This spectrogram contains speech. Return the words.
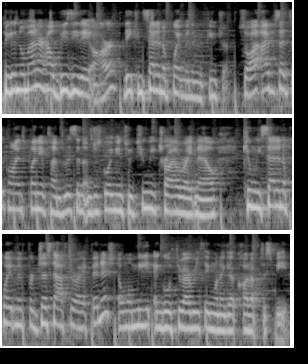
Because no matter how busy they are, they can set an appointment in the future. So I, have said to clients plenty of times, listen, I'm just going into a two week trial right now. Can we set an appointment for just after I finish and we'll meet and go through everything when I get caught up to speed?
